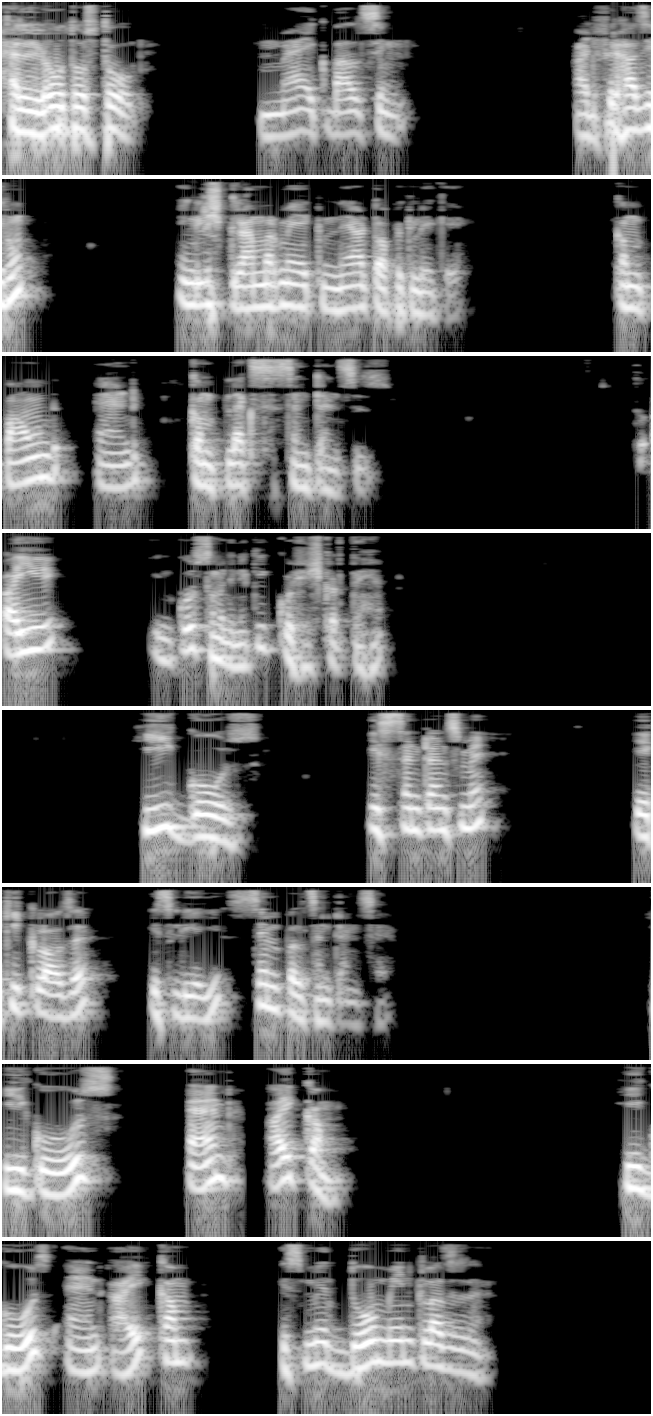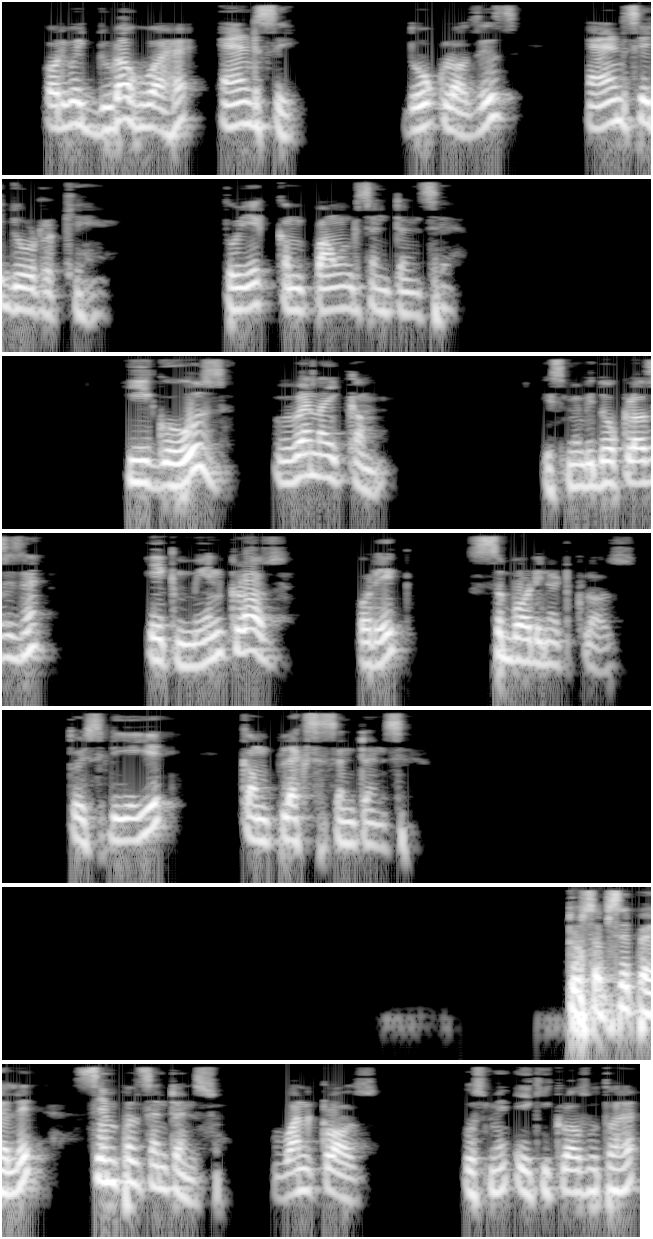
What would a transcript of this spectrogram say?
Hello दोस्तों, मैं इकबाल सिंह। आज फिर हाजिर हूँ इंग्लिश ग्रामर में एक नया टॉपिक लेके। कंपाउंड एंड कम्प्लेक्स सेंटेंसेस तो आइए इनको समझने की कोशिश करते हैं। ही गोज इस सेंटेंस में एक ही क्लॉज है, इसलिए ये सिंपल सेंटेंस है। He goes and I come. He goes and I come. इसमें दो मेन क्लॉजेज हैं। और वह जुड़ा हुआ है एंड से। दो क्लॉजेज एंड से जोड़ रखे हैं। तो ये कंपाउंड सेंटेंस है। He goes when I come इसमें भी दो क्लॉजेज हैं। एक मेन क्लॉज और एक सबॉर्डिनेट क्लॉज तो इसलिए ये कॉम्प्लेक्स सेंटेंस है। तो सबसे पहले सिंपल सेंटेंस वन क्लॉज उसमें एक ही क्लॉज होता है।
